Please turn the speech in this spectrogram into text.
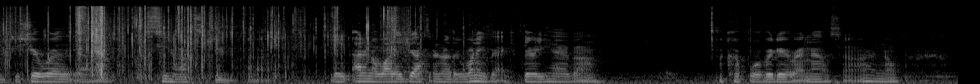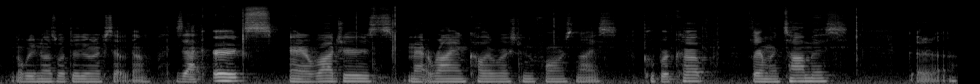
Not too sure where the uh, Seahawks can. Uh, they, I don't know why they drafted another running back if they already have um, a couple over there right now. So I don't know. Nobody knows what they're doing except them. Zach Ertz, Aaron Rodgers, Matt Ryan, color rush uniforms, nice. Cooper Kupp, Thurman Thomas, Got a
